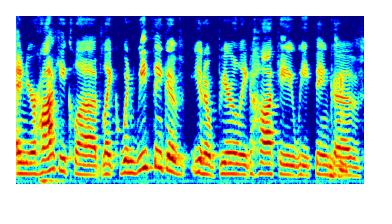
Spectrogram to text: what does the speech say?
and your hockey club like when we think of you know beer league hockey we think mm-hmm. of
